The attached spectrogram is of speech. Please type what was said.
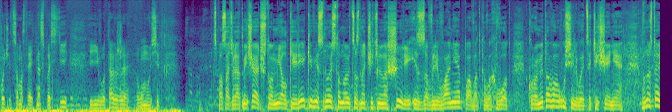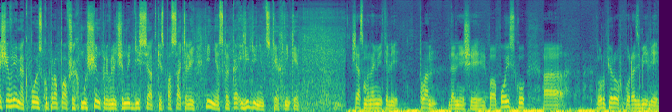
хочет самостоятельно спасти, и его также уносит. Спасатели отмечают, что мелкие реки весной становятся значительно шире из-за вливания паводковых вод. Кроме того, усиливается течение. В настоящее время к поиску пропавших мужчин привлечены десятки спасателей и несколько единиц техники. Сейчас мы наметили план дальнейший по поиску, а группировку разбили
